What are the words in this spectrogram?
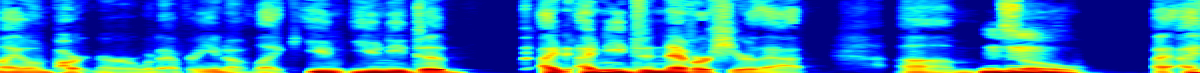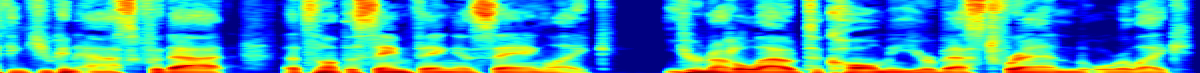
my own partner or whatever. You know, like you you need to. I, I need to never hear that. Um, mm-hmm. So I, I think you can ask for that. That's not the same thing as saying like you're not allowed to call me your best friend or like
